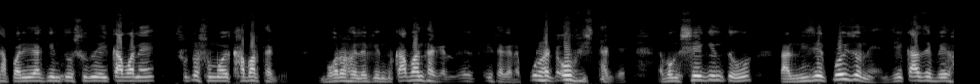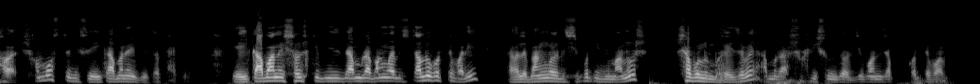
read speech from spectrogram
জাপানিরা কিন্তু শুধু এই কাবানে ছোট সময় খাবার থাকে, বড় হলে কিন্তু কাবান থাকে, ই থাকে না, পুরো একটা অফিস থাকে। এবং সে কিন্তু তার নিজের প্রয়োজনে যে কাজে বের হয়, সমস্ত কিছু এই কাবানের ভিতর থাকে। তো এই কাবানের সংস্কৃতি যদি আমরা বাংলাদেশ চালু করতে পারি, তাহলে বাংলাদেশের প্রতিটি মানুষ স্বাবলম্বী হয়ে যাবে। আমরা সুখী, সুন্দর জীবনযাপন করতে পারব।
